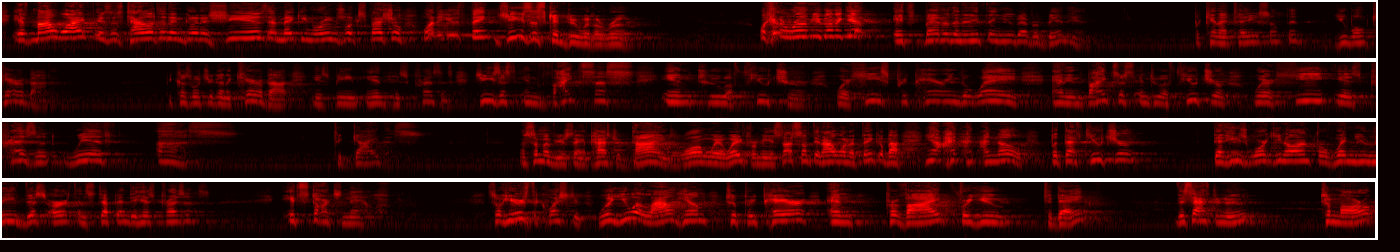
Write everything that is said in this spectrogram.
If my wife is as talented and good as she is at making rooms look special, what do you think Jesus can do with a room? What kind of room are you going to get? It's better than anything you've ever been in. But can I tell you something? You won't care about it. Because what you're going to care about is being in his presence. Jesus invites us into a future where he's preparing the way and invites us into a future where he is present with us to guide us. Now, some of you are saying, Pastor, dying's a long way away from me. It's not something I want to think about. Yeah, I, I, I know, but that future that he's working on for when you leave this earth and step into his presence, it starts now. So here's the question Will you allow Him to prepare and provide for you today, this afternoon, tomorrow?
